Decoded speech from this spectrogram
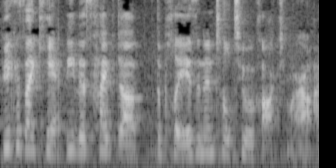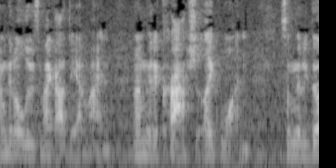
because I can't be this hyped up. The play isn't until two o'clock tomorrow. I'm gonna lose my goddamn mind and I'm gonna crash at like one. So I'm gonna go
